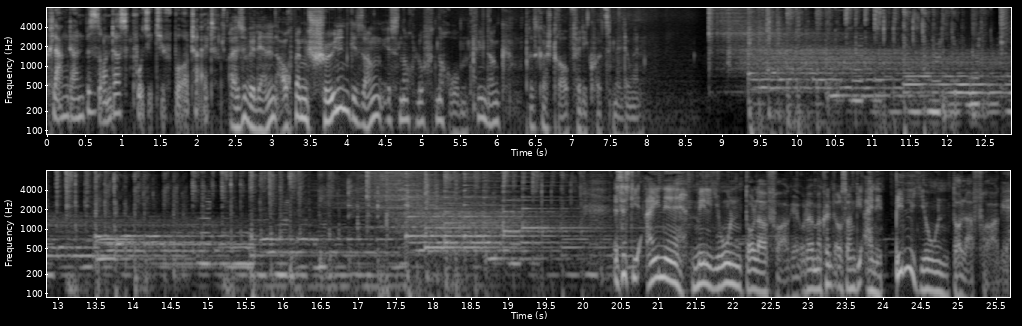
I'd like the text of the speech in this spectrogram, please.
Klang dann besonders positiv beurteilt. Also wir lernen, auch beim schönen Gesang ist noch Luft nach oben. Vielen Dank, Priska Straub, für die Kurzmeldungen. Es ist die eine Million Dollar Frage oder man könnte auch sagen die eine Billion Dollar Frage.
